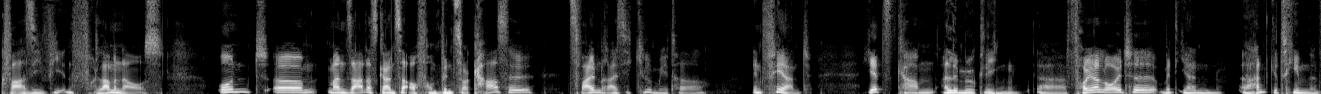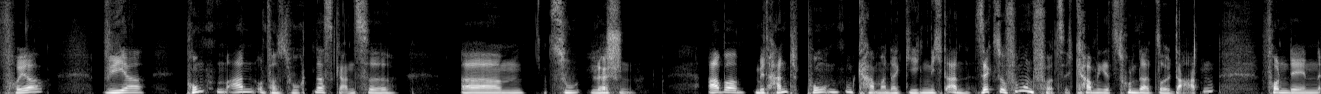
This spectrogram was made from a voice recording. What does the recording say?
quasi wie in Flammen aus. Und ähm, man sah das Ganze auch vom Windsor Castle 32 Kilometer entfernt. Jetzt kamen alle möglichen äh, Feuerleute mit ihren äh, handgetriebenen Feuerwehrpumpen an und versuchten das Ganze ähm, zu löschen. Aber mit Handpumpen kam man dagegen nicht an. 6.45 Uhr kamen jetzt 100 Soldaten von den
